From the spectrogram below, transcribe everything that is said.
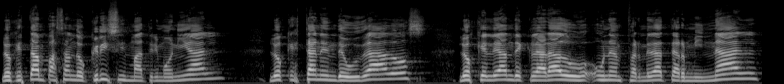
Los que están pasando crisis matrimonial, los que están endeudados, los que le han declarado una enfermedad terminal,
